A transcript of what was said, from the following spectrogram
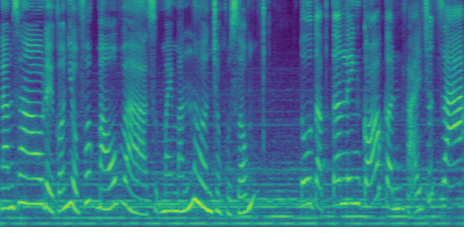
Làm sao để có nhiều phước báu và sự may mắn hơn trong cuộc sống? Tu tập tân linh có cần phải xuất gia?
